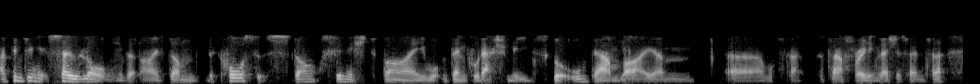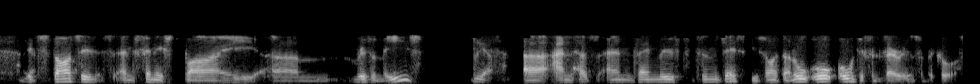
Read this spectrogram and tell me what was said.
I've been doing it so long that I've done the course that start finished by what was then called Ashmead School down by um uh what's that the South Reading Leisure Centre. It started and finished by um Rivermead yeah. uh, and has and then moved to the Madejski. So I've done all, all, all different variants of the course.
